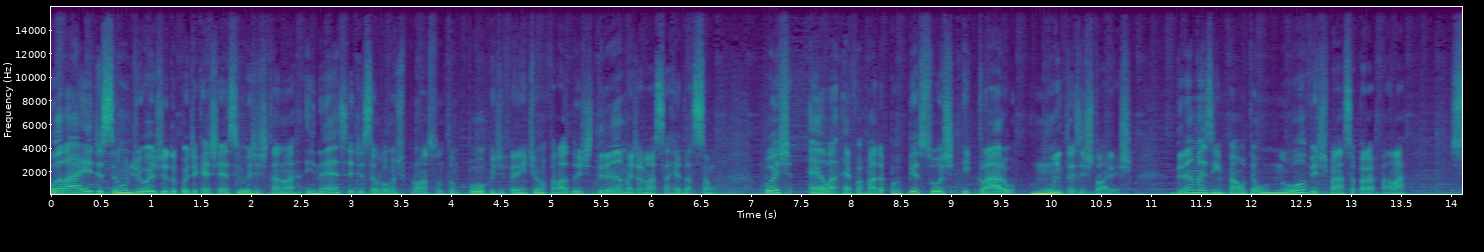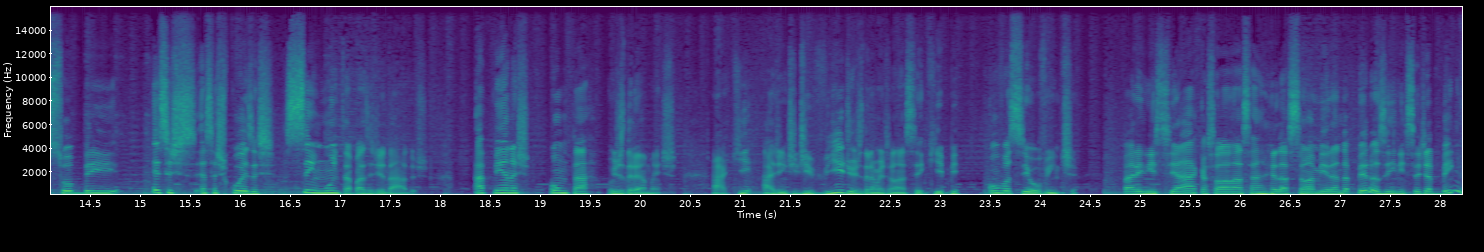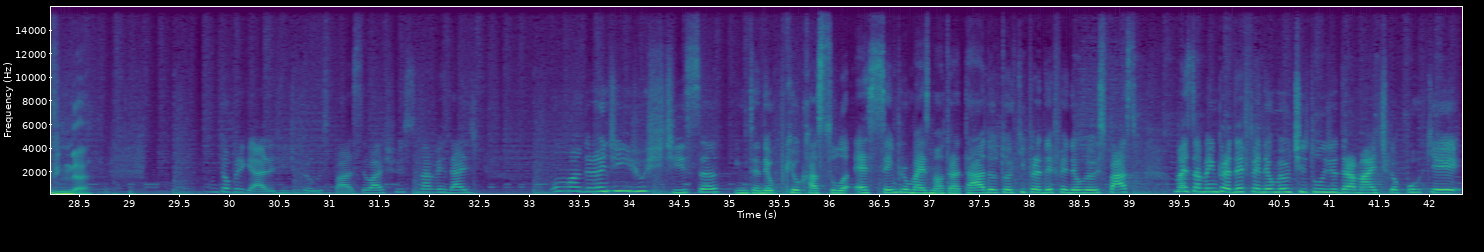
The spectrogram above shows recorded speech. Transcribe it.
Olá, a edição de hoje do Podcast S hoje está no ar e nessa edição vamos para um assunto um pouco diferente. Vamos falar dos dramas da nossa redação, pois ela é formada por pessoas e, claro, muitas histórias. Dramas em pauta é um novo espaço para falar sobre esses, essas coisas sem muita base de dados. Apenas contar os dramas. Aqui a gente divide os dramas da nossa equipe com você, ouvinte. Para iniciar, com a sua nossa redação, a Miranda Perosini. Seja bem-vinda muito obrigada, gente, pelo espaço. Eu acho isso, na verdade, uma grande injustiça, entendeu? Porque o caçula é sempre o mais maltratado. Eu tô aqui para defender o meu espaço, mas também para defender o meu título de dramática, porque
